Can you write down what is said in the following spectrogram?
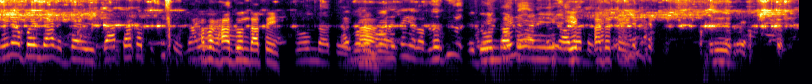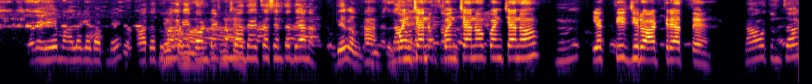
हे ना बैल दात दात टाकत तिथे. हा बघ हा दोन दात आहे. दोन दात आहे. हा. बरोबर. हे दोन दात आहे आणि एक एक आदात आहे. आदत आहे बघा हे मालक आहेत आपले. आता तुम्हाला काही कॉन्टॅक्ट नंबर द्यायचा असेल तर द्या ना. पंच्याण्णव पंच्याण्णव पंच्याण्णव हम्म. एकतीस झिरो आठ त्र्याहत्तर. नाव तुमचं?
